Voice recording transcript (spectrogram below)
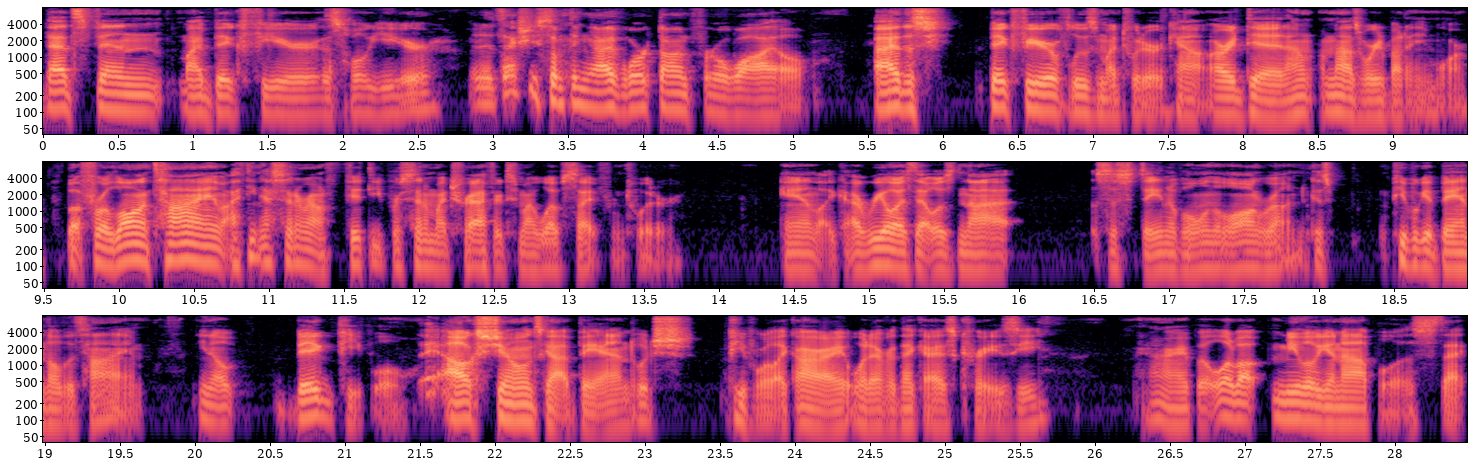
that's been my big fear this whole year, and it's actually something I've worked on for a while. I had this big fear of losing my Twitter account, or I did. I'm, I'm, not as worried about it anymore. But for a long time, I think I sent around 50% of my traffic to my website from Twitter. And like I realized that was not sustainable in the long run because people get banned all the time. You know, big people. Alex Jones got banned, which people were like, all right, whatever, that guy's crazy. All right, but what about Milo Yiannopoulos? That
